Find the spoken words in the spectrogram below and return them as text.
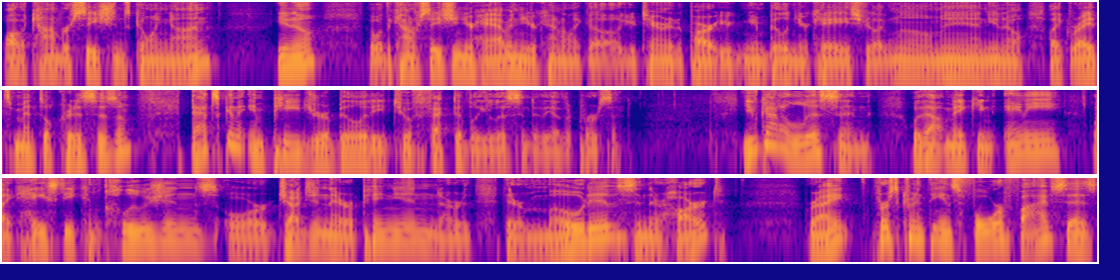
while the conversation's going on, You know, the, the conversation you're having, you're kind of like, oh, you're tearing it apart. You're, you're building your case. You're like, oh man, you know, like right, it's mental criticism. That's going to impede your ability to effectively listen to the other person. You've got to listen without making any like hasty conclusions or judging their opinion or their motives in their heart, right? First Corinthians 4 5 says,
